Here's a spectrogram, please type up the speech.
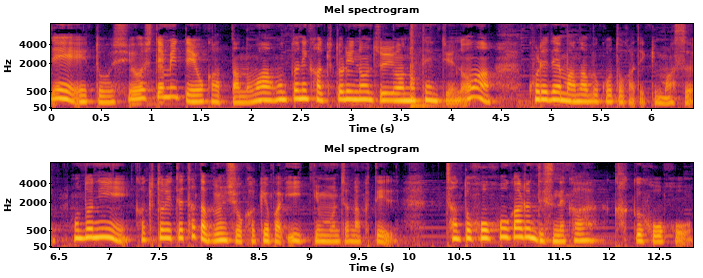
で、えっと、使用してみてよかったのは、本当に書き取りの重要な点っていうのは、これで学ぶことができます。本当に書き取りってただ文章を書けばいいっていうもんじゃなくて、ちゃんと方法があるんですね。書く方法、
